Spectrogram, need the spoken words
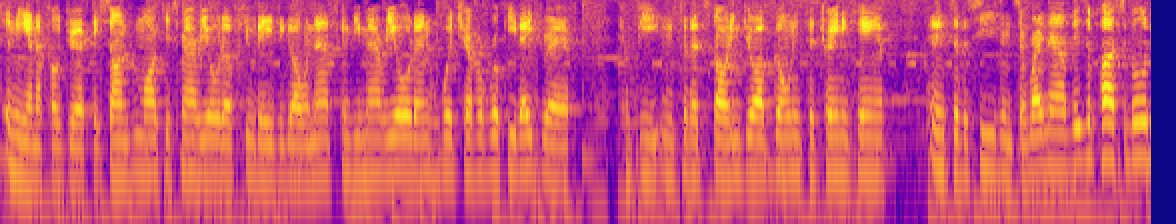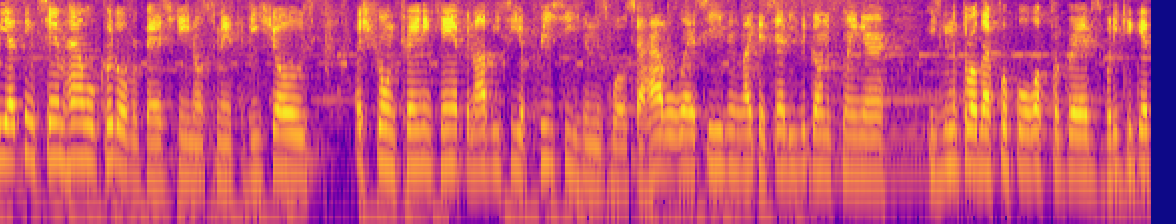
in the NFL draft. They signed Marcus Mariota a few days ago, and that's going to be Mariota and whichever rookie they draft competing for that starting job going into training camp and into the season. So right now, there's a possibility. I think Sam Howell could overpass Geno Smith if he shows a strong training camp and obviously a preseason as well. So Howell last season, like I said, he's a gunslinger. He's going to throw that football up for grabs, but he could get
